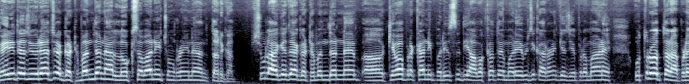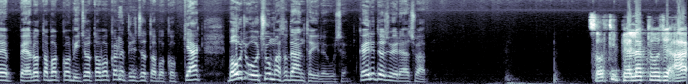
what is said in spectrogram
કઈ રીતે જોઈ રહ્યા છે? ગઠબંધન આ લોકસભાની ચૂંટણીના અંતર્ગત. શું લાગે છે આ ગઠબંધનને કેવા પ્રકારની પરિસ્થિતિ આ વખતે મળે એવી છે કારણ કે જે પ્રમાણે ઉત્તરોત્તર આપણે પહેલો તબક્કો બીજો તબક્કો અને ત્રીજો તબક્કો ક્યાંક બહુ જ ઓછું મતદાન થઈ રહ્યું છે. કઈ રીતે જોઈ રહ્યા છો આપ? સૌથી પહેલા તો જે આ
